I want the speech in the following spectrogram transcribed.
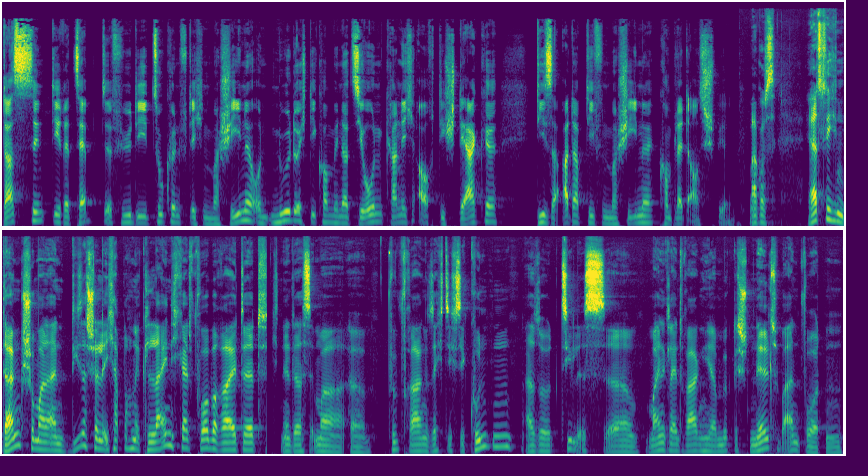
das sind die Rezepte für die zukünftigen Maschine und nur durch die Kombination kann ich auch die Stärke dieser adaptiven Maschine komplett ausspielen. Markus, Herzlichen Dank schon mal an dieser Stelle. Ich habe noch eine Kleinigkeit vorbereitet. Ich nenne das immer äh, fünf Fragen, 60 Sekunden. Also Ziel ist, äh, meine kleinen Fragen hier möglichst schnell zu beantworten.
